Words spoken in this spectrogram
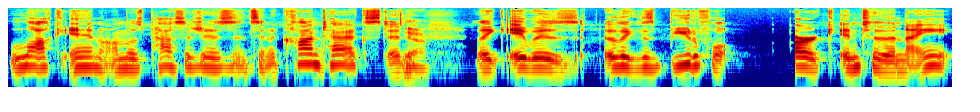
lock in on those passages. and It's in a context. And Yeah. like, it was like this beautiful arc into the night,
